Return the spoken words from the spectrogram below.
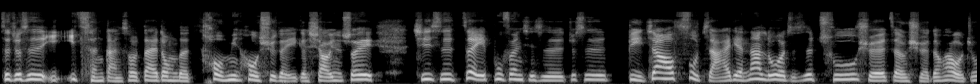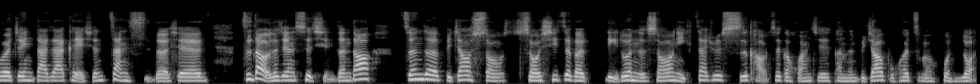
这就是一一层感受带动的后面后续的一个效应，所以其实这一部分其实就是比较复杂一点。那如果只是初学者学的话，我就会建议大家可以先暂时的先知道有这件事情，等到真的比较熟熟悉这个理论的时候，你再去思考这个环节，可能比较不会这么混乱。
